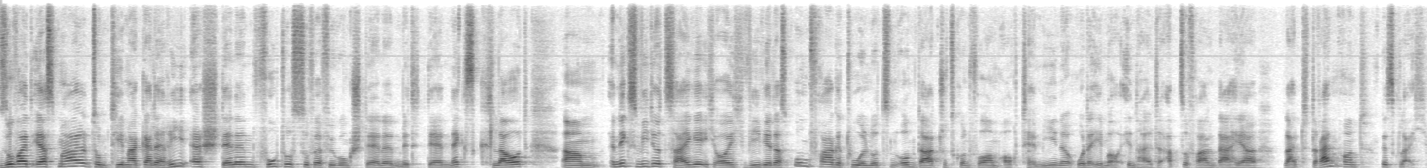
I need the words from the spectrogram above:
Soweit erstmal zum Thema Galerie erstellen, Fotos zur Verfügung stellen mit der Nextcloud. Ähm, Im nächsten Video zeige ich euch, wie wir das Umfragetool nutzen, um datenschutzkonform auch Termine oder eben auch Inhalte abzufragen. Daher bleibt dran und bis gleich.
